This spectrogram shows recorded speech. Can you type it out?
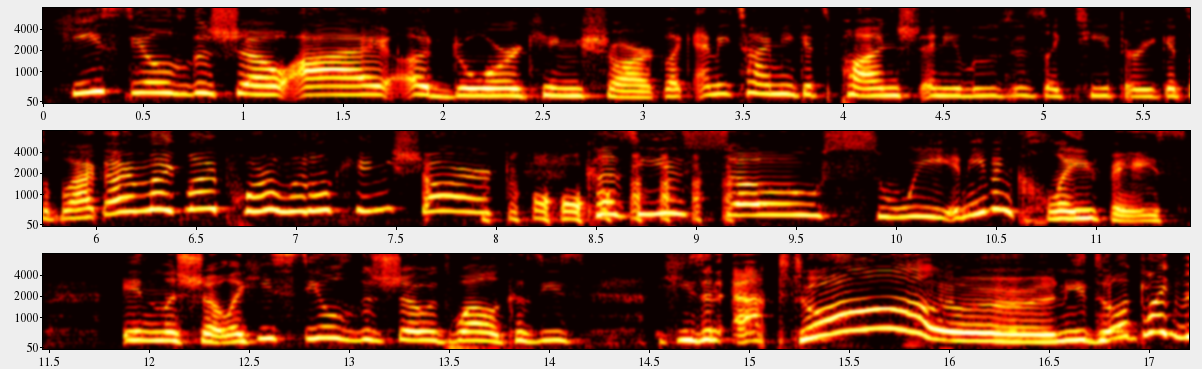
He steals the show. I adore King Shark. Like anytime he gets punched and he loses like teeth or he gets a black, eye, I'm like my poor little King Shark oh. because he is so sweet. And even Clayface in the show, like he steals the show as well because he's he's an actor and he talks like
